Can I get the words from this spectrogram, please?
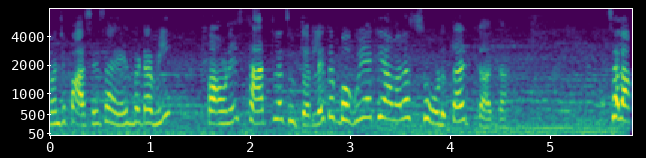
म्हणजे पासेस आहेत बट आम्ही पावणे सातलाच उतरले. तर बघूया की आम्हाला सोडतायत का आता. चला.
